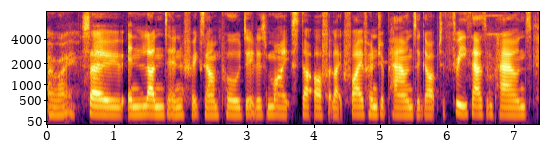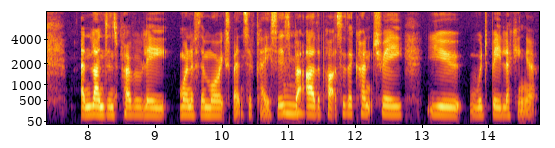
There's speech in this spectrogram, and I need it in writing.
Oh, right. So in London, for example, doulas might start off at like £500 and go up to £3,000. And London's probably one of the more expensive places, mm. but other parts of the country, you would be looking at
